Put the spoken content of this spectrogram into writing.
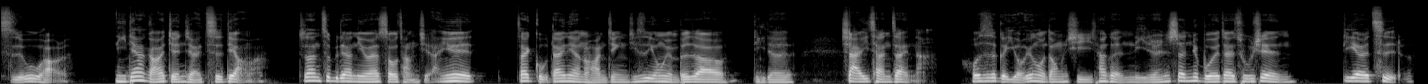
食物好了，你一定要赶快捡起来吃掉嘛，就算吃不掉，你也要收藏起来，因为在古代那样的环境，其实永远不知道你的下一餐在哪。或是这个有用的东西，它可能你人生就不会再出现第二次了。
